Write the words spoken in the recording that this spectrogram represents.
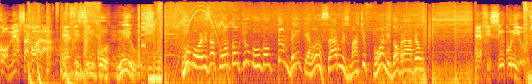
Começa agora. F5 News. Rumores apontam que o Google também quer lançar um smartphone dobrável. F5 News,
